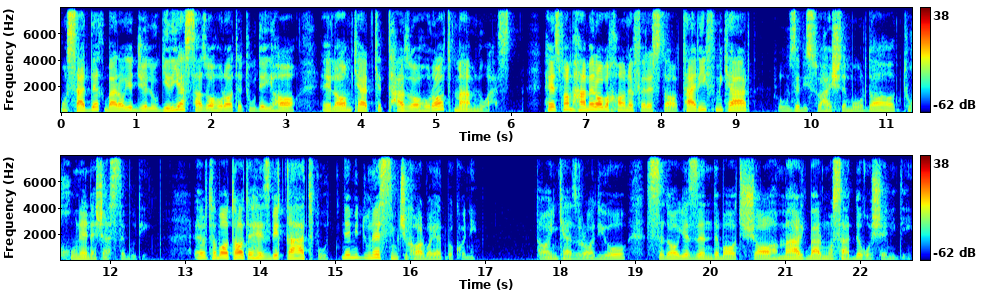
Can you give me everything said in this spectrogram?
مصدق برای جلوگیری از تظاهرات تودهی ها اعلام کرد که تظاهرات ممنوع است. حزب هم همه را به خانه فرستاد. تعریف می کرد روز 28 مرداد تو خونه نشسته بودیم. ارتباطات حزبی قطع بود. نمی‌دونستیم چی کار باید بکنیم. تا اینکه از رادیو صدای زنده شاه مرگ بر مصدق و شنیدیم.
